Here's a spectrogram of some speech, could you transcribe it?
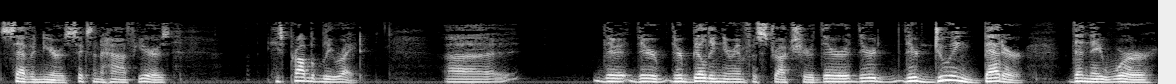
seven years, six and a half years, he's probably right. Uh, they're they're they're building their infrastructure. They're they're they're doing better than they were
